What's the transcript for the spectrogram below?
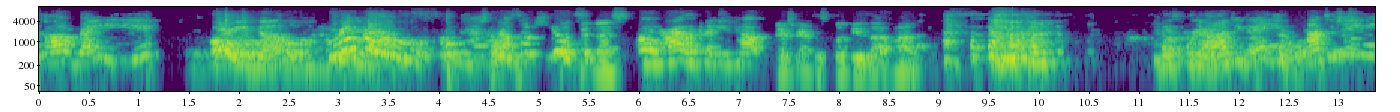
cheers. Alrighty. There you go. Oh, They're all so Oh, cute. goodness. Oh, now I'm gonna need help. I guess we have to split these up, huh? This is for your Auntie Janie. Auntie Janie,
